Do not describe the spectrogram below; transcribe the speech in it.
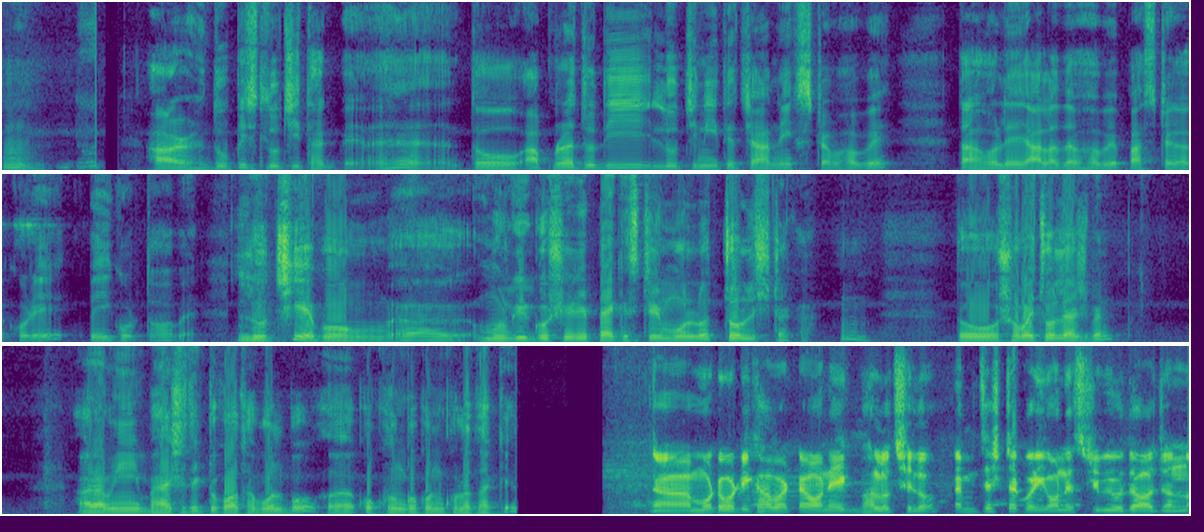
হুম। আর দু পিস লুচি থাকবে হ্যাঁ। তো আপনারা যদি লুচি নিতে চান এক্সট্রাভাবে তাহলে আলাদাভাবে পাঁচ টাকা করে পে করতে হবে। লুচি এবং মুরগির গোশের এই প্যাকেজটির মূল্য চল্লিশ টাকা হুম। তো সবাই চলে আসবেন। আর আমি ভাইয়ের সাথে একটু কথা বলব কখন কখন খোলা থাকে। মোটামুটি খাবারটা অনেক ভালো ছিল। আমি চেষ্টা করি অনেস্ট রিভিউ দেওয়ার জন্য।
